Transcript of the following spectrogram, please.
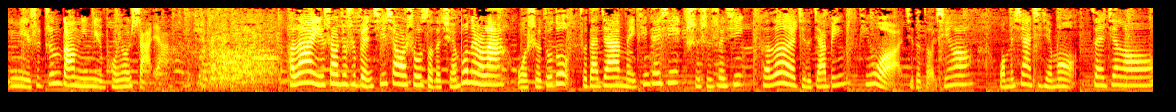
你是真当你女朋友傻呀？好啦，以上就是本期笑话事务所的全部内容啦。我是嘟嘟，祝大家每天开心，事事顺心。可乐记得加冰，听我记得走心哦。我们下期节目再见喽。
